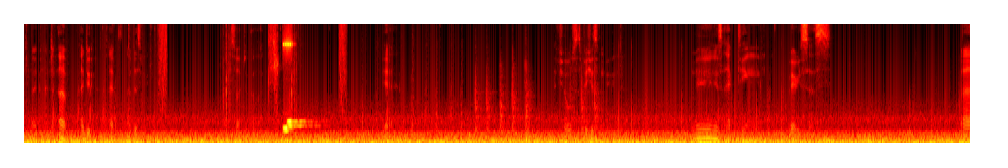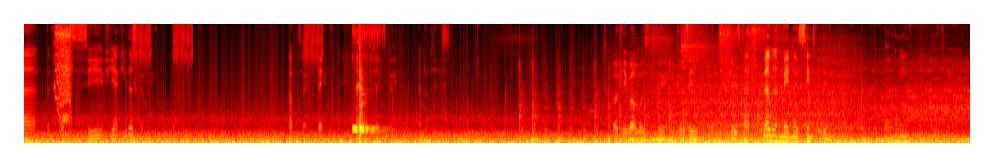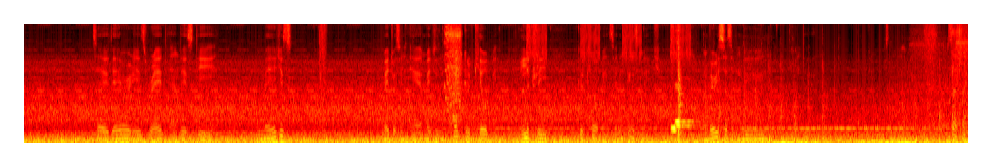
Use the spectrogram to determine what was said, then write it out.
They because that, would have made no sense for them. Uh, let me, let me have a look here. So there is red, and there's the mages. Mage was in here. Mage, mage could have killed me. Literally could have killed me. So I don't think it's mage. I'm very sus of moon. What's that thing?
